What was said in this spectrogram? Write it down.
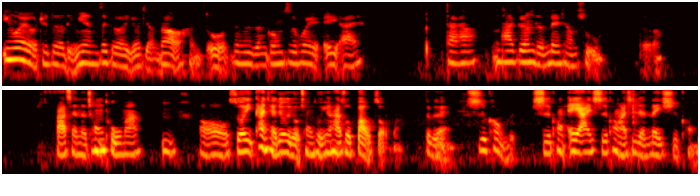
因为我觉得里面这个有讲到很多，就是人工智慧 AI，它它跟人类相处的发生的冲突吗？嗯，哦，oh, 所以看起来就是有冲突，因为他说暴走嘛，对不对？失控的，失控 AI 失控还是人类失控？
